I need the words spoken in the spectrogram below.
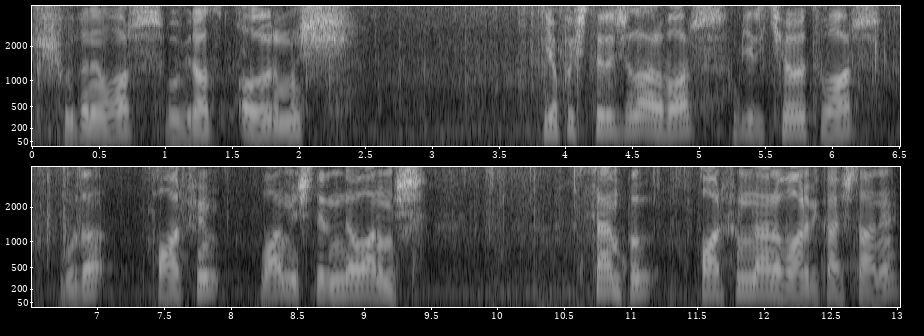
Şurada ne var? Bu biraz ağırmış. Yapıştırıcılar var. Bir kağıt var. Burada parfüm var mı? İşlerinde varmış. Sample parfümler var birkaç tane.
